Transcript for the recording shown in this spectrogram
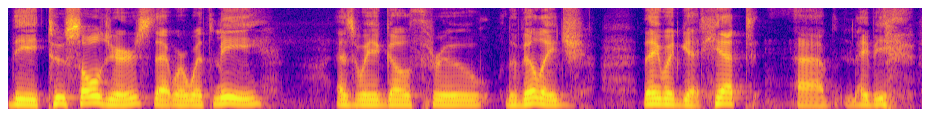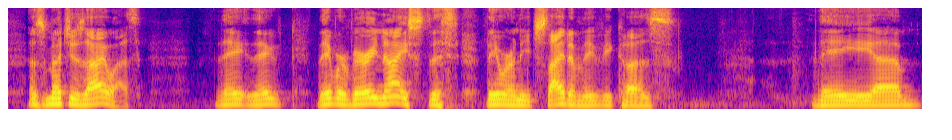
the two soldiers that were with me as we go through the village, they would get hit uh, maybe as much as I was. They, they, they were very nice that they were on each side of me because they, um,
